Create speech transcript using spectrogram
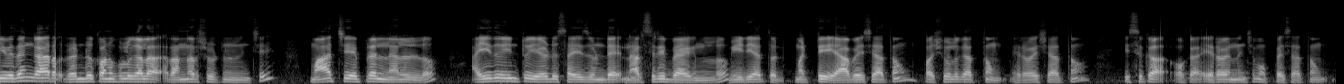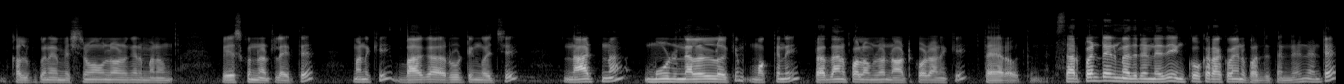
ఈ విధంగా రెండు కనుపులు గల రన్నర్ షూట్ నుంచి మార్చి ఏప్రిల్ నెలల్లో ఐదు ఇంటూ ఏడు సైజు ఉండే నర్సరీ బ్యాగ్లో మీడియాతో మట్టి యాభై శాతం పశువుల గత్తం ఇరవై శాతం ఇసుక ఒక ఇరవై నుంచి ముప్పై శాతం కలుపుకునే మిశ్రమంలో కానీ మనం వేసుకున్నట్లయితే మనకి బాగా రూటింగ్ వచ్చి నాటిన మూడు నెలల్లోకి మొక్కని ప్రధాన పొలంలో నాటుకోవడానికి తయారవుతుంది. సర్పంటైన్ మెథడ్ అనేది ఇంకొక రకమైన పద్ధతి అండి. అంటే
